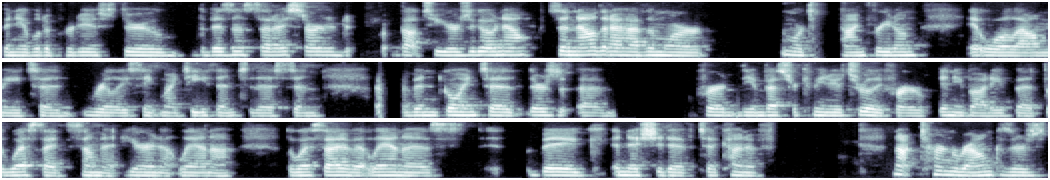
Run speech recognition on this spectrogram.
been able to produce through the business that i started about two years ago now. So now that i have the more more time freedom it will allow me to really sink my teeth into this. And i've been going to there's a, for the investor community, it's really for anybody, but the West Side Summit here in Atlanta, the West Side of Atlanta is a big initiative to kind of not turn around because there's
